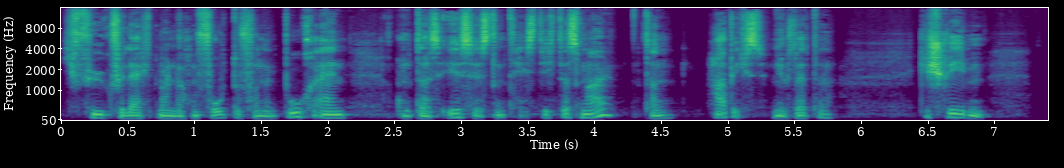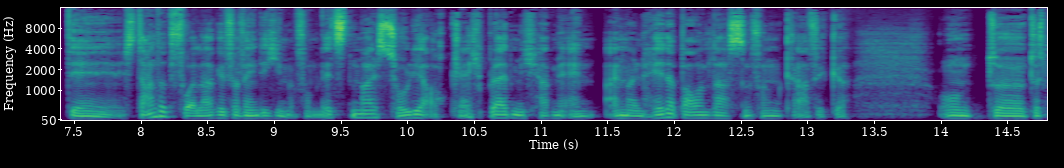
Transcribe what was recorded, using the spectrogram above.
Ich füge vielleicht mal noch ein Foto von einem Buch ein und das ist es. Dann teste ich das mal, dann habe ich's Newsletter geschrieben. Die Standardvorlage verwende ich immer vom letzten Mal, soll ja auch gleich bleiben. Ich habe mir ein, einmal einen Header bauen lassen von einem Grafiker und äh, das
